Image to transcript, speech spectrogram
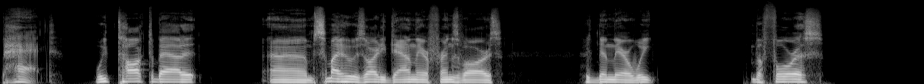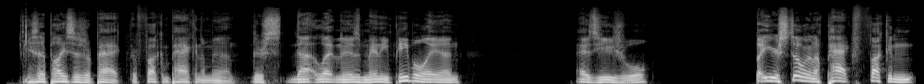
packed we talked about it. Um, somebody who was already down there, friends of ours, who'd been there a week before us, he said places are packed. They're fucking packing them in. They're not letting as many people in as usual, but you're still in a packed fucking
